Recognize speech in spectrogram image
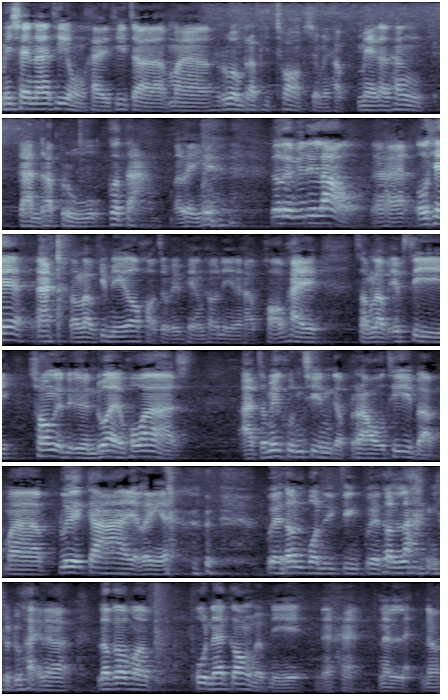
ไม่ใช่หน้าที่ของใครที่จะมาร่วมรับผิดชอบใช่ไหมครับ แม้กระทั่งการรับรู้ก็ตามอะไรเงี้ยก็เลยไม่ได้เล่านะฮะโอเคอะสำหรับคลิปนี้ก็ขอจบไปเพียงเท่านี้นะครับ ขออภัยสำหรับ FC ช่องอื่นๆด้วย เพราะว่าอาจจะไม่คุ้นชินกับเราที่แบบมาเปลือยกายอะไรเงี้ย เปลือยท่อนบนจริง ๆ เปลือยท่อนล่างอยู่ด้วยนะแล้วก็มาพูดหน้ากล้องแบบนี้นะฮะนั่นแหละเนาะ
